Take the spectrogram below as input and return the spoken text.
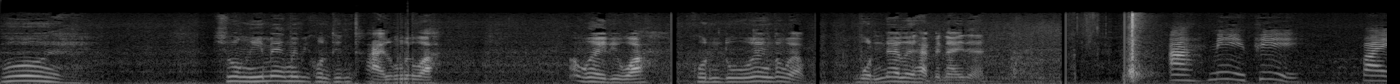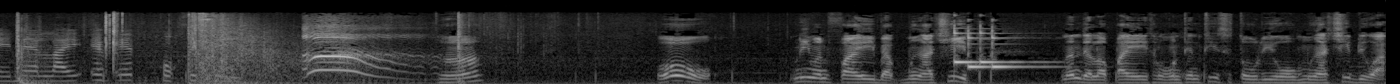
โอ้ย ช่วงนี้แม่งไม่มีคนทิ้งถ่ายลงเลยวะเอาไงดีวะ คนดูแม่งต้องแบบบ่นแน่เลยหายไปไหนเนี่ยอะ นี่พี่ ไฟแนนไลท์ FS 64ฮะโอ้ นี่มันไฟแบบมืออาชีพ นั่นเดี๋ยวเราไปทำคอนเทนต์ที่สตูดิโอมืออาชีพดีกว่า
